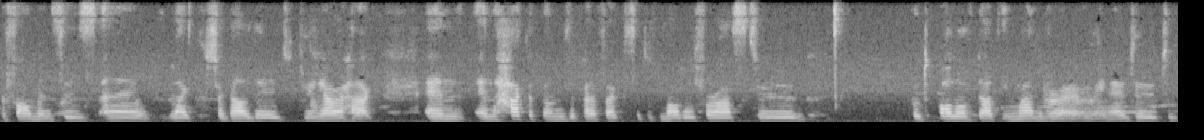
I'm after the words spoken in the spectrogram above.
performances uh, like Chagall did during our hack. And, and hackathon is a perfect sort of model for us to put all of that in one room, you know, to, to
